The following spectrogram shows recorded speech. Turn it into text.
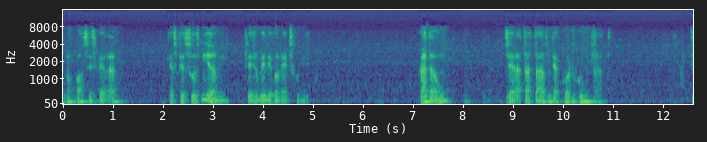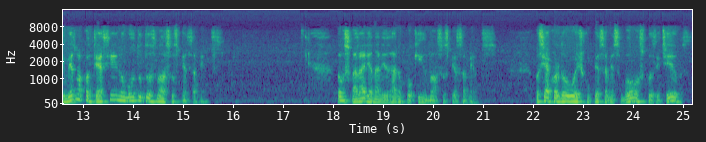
não posso esperar que as pessoas me amem, sejam benevolentes comigo. Cada um será tratado de acordo com como trata. E o mesmo acontece no mundo dos nossos pensamentos. Vamos parar e analisar um pouquinho nossos pensamentos. Você acordou hoje com pensamentos bons, positivos?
